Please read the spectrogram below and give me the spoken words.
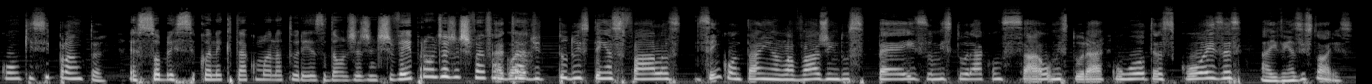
com o que se planta é sobre se conectar com uma natureza de onde a gente veio e para onde a gente vai voltar. Agora, de tudo isso tem as falas, sem contar em a lavagem dos pés, o misturar com sal, misturar com outras coisas. Aí vem as histórias.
